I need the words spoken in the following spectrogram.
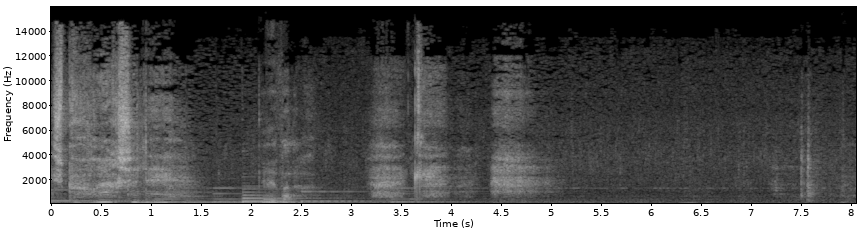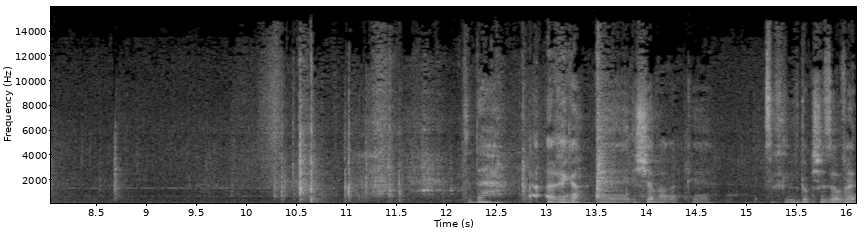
יש פה ריח של... תראי בלך. רגע, אה, אלישבע, רק אה, צריך לבדוק שזה עובד.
